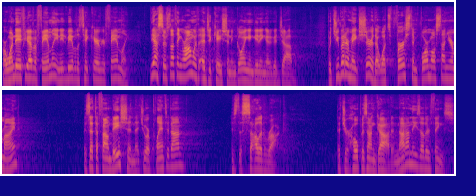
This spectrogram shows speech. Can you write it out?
Or one day, if you have a family, you need to be able to take care of your family. Yes, there's nothing wrong with education and going and getting a good job. But you better make sure that what's first and foremost on your mind is that the foundation that you are planted on is the solid rock. That your hope is on God and not on these other things.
